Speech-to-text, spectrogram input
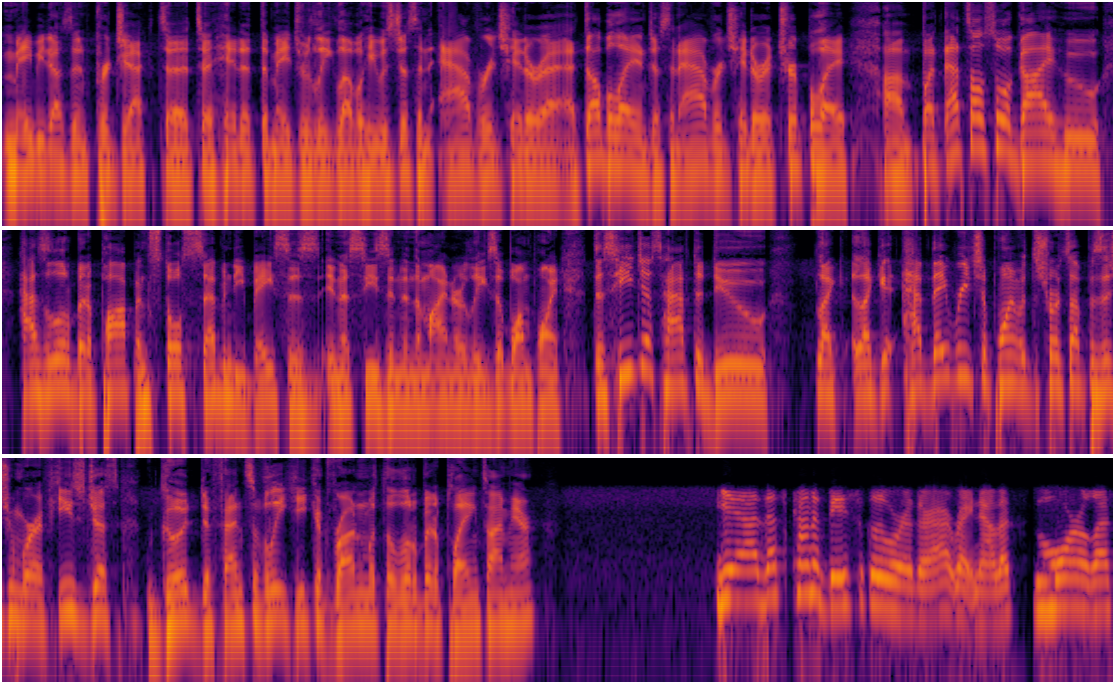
maybe doesn't project to, to hit at the major league level. He was just an average hitter at, Double A and just an average hitter at Triple A. Um, but that's also a guy who has a little bit of pop and stole 70 bases in a season in the minor leagues at one point. Does he just have to do like like have they reached a point with the shortstop position where if he's just good defensively, he could run with a little bit of playing time here? Yeah, that's kind of basically where they're at right now. That's more or less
